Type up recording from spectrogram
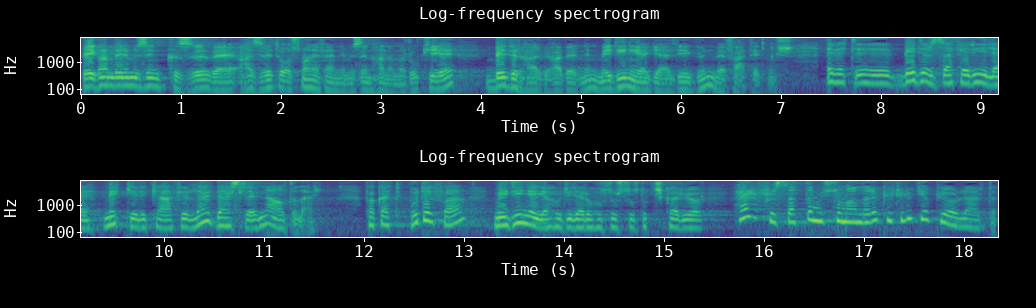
Peygamberimizin kızı ve Hazreti Osman Efendimizin hanımı Rukiye, Bedir Harbi haberinin Medine'ye geldiği gün vefat etmiş. Evet e, Bedir zaferiyle Mekkeli kafirler derslerini aldılar. Fakat bu defa Medine Yahudileri huzursuzluk çıkarıyor. Her fırsatta Müslümanlara kötülük yapıyorlardı.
